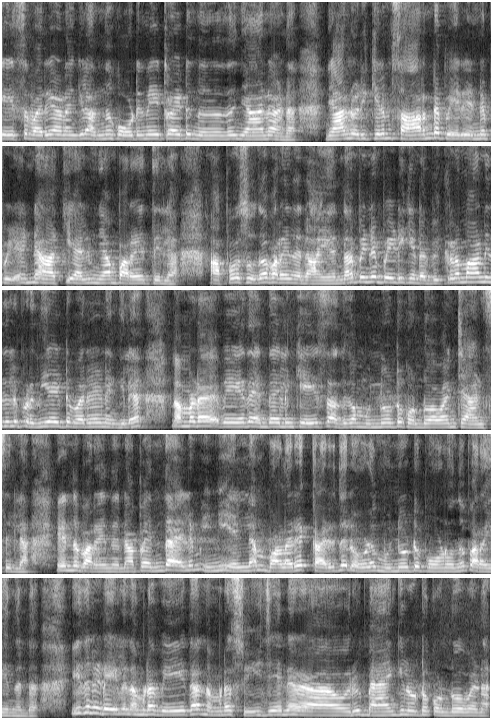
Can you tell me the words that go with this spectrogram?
കേസ് വരികയാണെങ്കിൽ അന്ന് കോർഡിനേറ്ററായിട്ട് നിന്നത് ഞാനാണ്. ഞാൻ ഒരിക്കലും സാറിന്റെ പേര് എന്നെ എന്നെ ആക്കിയാലും ഞാൻ പറയത്തില്ല. അപ്പോൾ സുധ പറയുന്നുണ്ട് ആ എന്നാൽ പിന്നെ പേടിക്കേണ്ട. വിക്രമാണ് ഇതിൽ പ്രതിയായിട്ട് വരികയാണെങ്കിൽ നമ്മുടെ വേദ എന്തായാലും കേസ് അധികം മുന്നോട്ട് കൊണ്ടുപോകാൻ ചാൻസ് ഇല്ല എന്ന് പറയുന്നുണ്ട്. അപ്പോൾ എന്തായാലും ഇനി എല്ലാം വളരെ കരുതലോടെ മുന്നോട്ട് പോകണമെന്ന് പറയുന്നുണ്ട്. ഇതിനിടയിൽ നമ്മുടെ വേദ നമ്മുടെ ശ്രീജയനെ ഒരു ബാങ്കിലോട്ട് കൊണ്ടുപോവുകയാണ്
